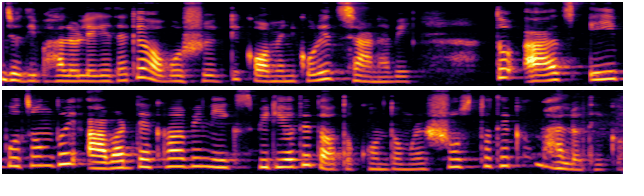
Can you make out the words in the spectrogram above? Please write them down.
যদি ভালো লেগে থাকে, অবশ্যই একটি কমেন্ট করে জানাবে। তো আজ এই পর্যন্তই। আবার দেখা হবে নেক্সট ভিডিওতে। ততক্ষণ তোমরা সুস্থ থেকো, ভালো থেকো।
